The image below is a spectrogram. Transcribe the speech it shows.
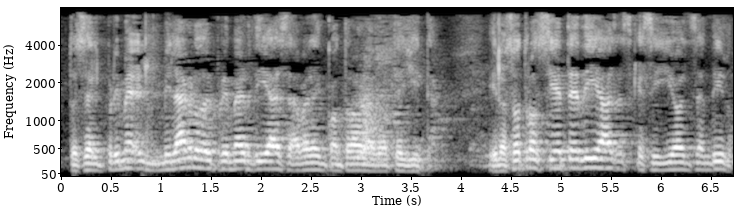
Entonces el, primer, el milagro del primer día es haber encontrado la botellita. Y los otros siete días es que siguió encendido.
